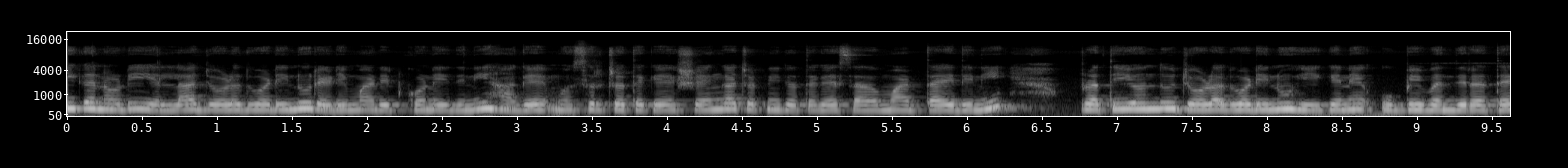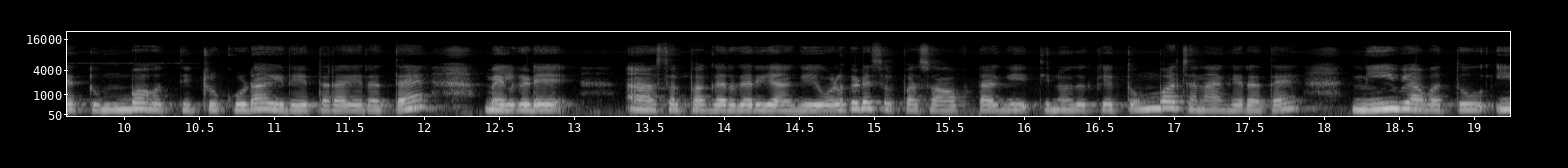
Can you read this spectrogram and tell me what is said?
ಈಗ ನೋಡಿ ಎಲ್ಲ ಜೋಳದ ವಡಿನೂ ರೆಡಿ ಮಾಡಿ ಇಟ್ಕೊಂಡಿದ್ದೀನಿ ಹಾಗೆ ಮೊಸರು ಜೊತೆಗೆ ಶೇಂಗಾ ಚಟ್ನಿ ಜೊತೆಗೆ ಸರ್ವ್ ಮಾಡ್ತಾ ಇದ್ದೀನಿ. ಪ್ರತಿಯೊಂದು ಜೋಳದ ವಡಿನೂ ಹೀಗೇ ಉಬ್ಬಿ ಬಂದಿರತ್ತೆ, ತುಂಬ ಹೊತ್ತಿಟ್ಟರೂ ಕೂಡ ಇದೇ ಥರ ಇರುತ್ತೆ. ಮೇಲ್ಗಡೆ ಸ್ವಲ್ಪ ಗರ್ಗರಿಯಾಗಿ, ಒಳಗಡೆ ಸ್ವಲ್ಪ ಸಾಫ್ಟಾಗಿ ತಿನ್ನೋದಕ್ಕೆ ತುಂಬ ಚೆನ್ನಾಗಿರುತ್ತೆ. ನೀವು ಯಾವತ್ತು ಈ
